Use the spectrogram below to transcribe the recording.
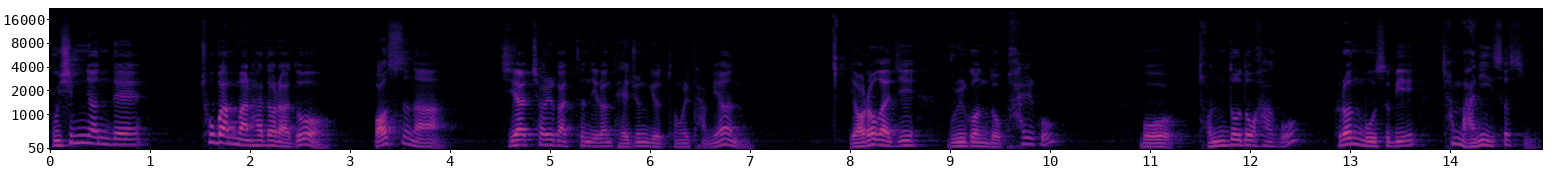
90년대 초반만 하더라도 버스나 지하철 같은 이런 대중교통을 타면 여러 가지 물건도 팔고 뭐 전도도 하고 그런 모습이 참 많이 있었습니다.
